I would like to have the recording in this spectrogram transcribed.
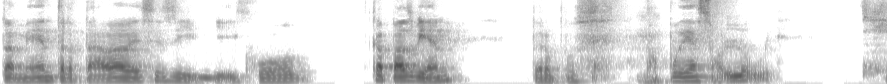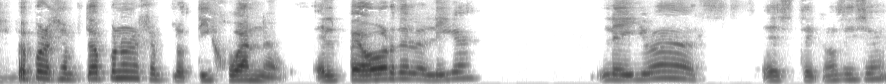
también trataba a veces y, y jugó capaz bien, pero pues no podía solo, güey. Pero por ejemplo, te voy a poner un ejemplo, Tijuana, güey, el peor de la liga, le iba, este, ¿cómo se dice?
